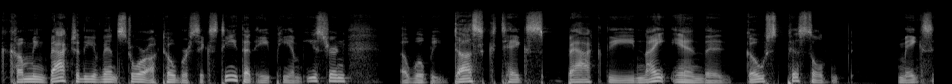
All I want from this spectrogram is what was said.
coming back to the event store October 16th at 8 p.m. Eastern uh, will be Dusk takes back the night and the ghost pistol makes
